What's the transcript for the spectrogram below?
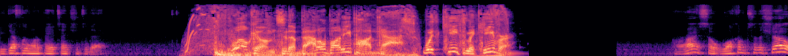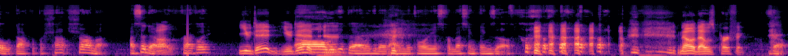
you definitely want to pay attention today. Welcome to the Battle Buddy Podcast with Keith McKeever. All right, so welcome to the show, Dr. Prashant Sharma. I said that Oh. right, correctly? You did. You did. Oh, look at that! Look at that! I'm notorious for messing things up. no, that was perfect. so,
